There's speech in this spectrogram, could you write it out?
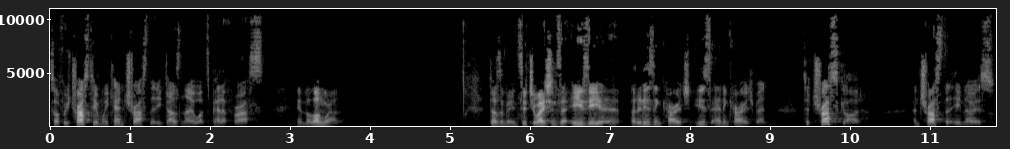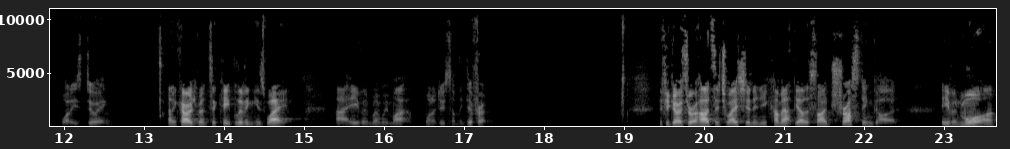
So if we trust Him, we can trust that He does know what's better for us in the long run. Doesn't mean situations are easy, uh, but it is encourage is an encouragement to trust God and trust that He knows what He's doing. An encouragement to keep living His way, uh, even when we might want to do something different. If you go through a hard situation and you come out the other side trusting God even more,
